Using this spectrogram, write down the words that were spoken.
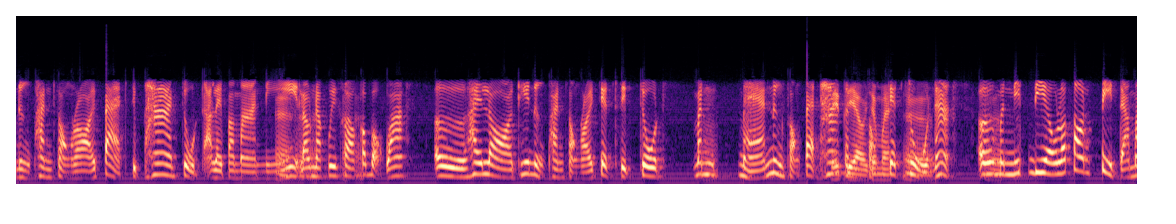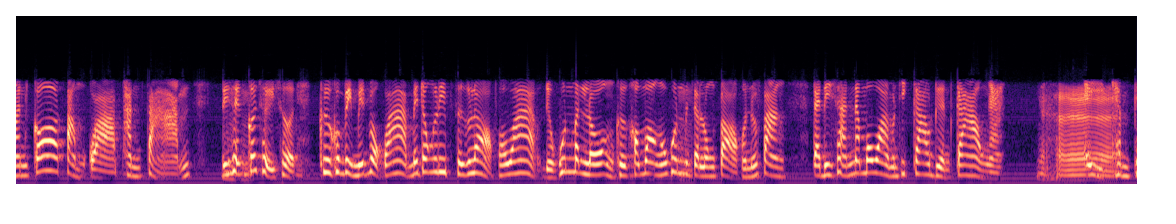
หนึ่งพันสองร้อยแปดสิบห้าจุดอะไรประมาณนี้ แล้วนักวิเคราะห์ก็บอกว่า เออ ให้รอที่หนึ่งพันสองร้อยเจ็ดสิบจุด มันแหมหนึ่งสองแปดห้ากับหนึ่งสองเจ็ดศูนย์น่ะเออมันนิดเดียวแล้วตอนปิดอะมันก็ต่ำกว่าพันสามดิฉันก็เฉยเฉยๆคือคุณปิ่มมิตรบอกว่าไม่ต้องรีบซื้อหรอกเพราะว่าเดี๋ยวหุ้นมันลง คือเขามองว่าหุ้นมันจะลงต่อคุณผู้ฟัง แต่ดิฉันนะเมื่อวานวันที่เก้าเดือนเก้าไงไอ้แคมเป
